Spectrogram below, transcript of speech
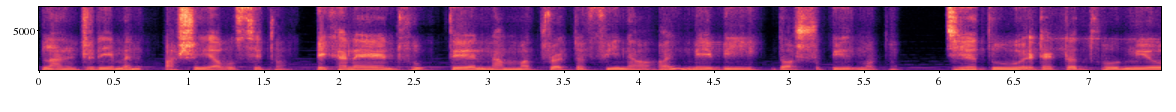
প্ল্যানেটেরিয়ামের পাশেই অবস্থিত। এখানে ঢুকতে নামমাত্র একটা ফি নেওয়া হয় মেবি দশ রুপির মতো। যেহেতু এটা একটা ধর্মীয়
